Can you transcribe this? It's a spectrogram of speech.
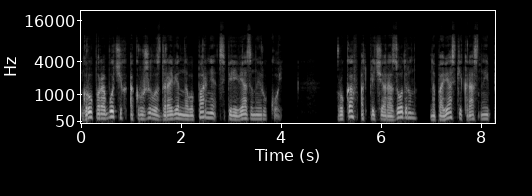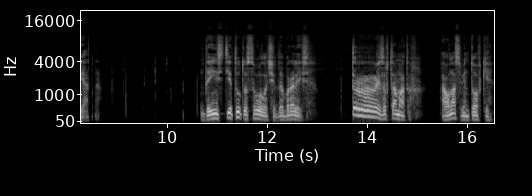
группа рабочих окружила здоровенного парня с перевязанной рукой. Рукав от плеча разодран, на повязке красные пятна. До института сволочи добрались. Тррр из автоматов, а у нас винтовки.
